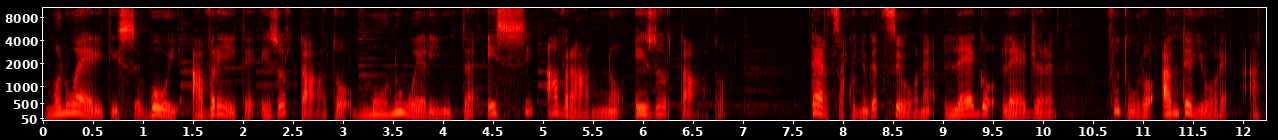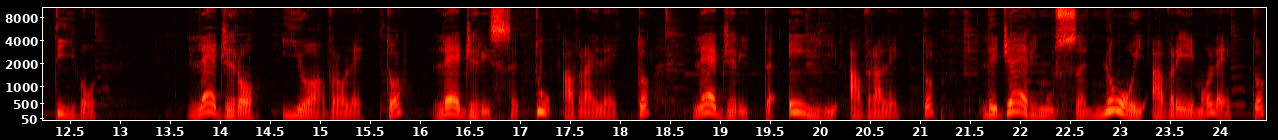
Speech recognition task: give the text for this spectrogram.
monueritis voi avrete esortato, monuerint essi avranno esortato. Terza coniugazione, lego leggere, futuro anteriore attivo. Leggero io avrò letto, leggeris tu avrai letto, leggerit egli avrà letto, leggerimus noi avremo letto,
